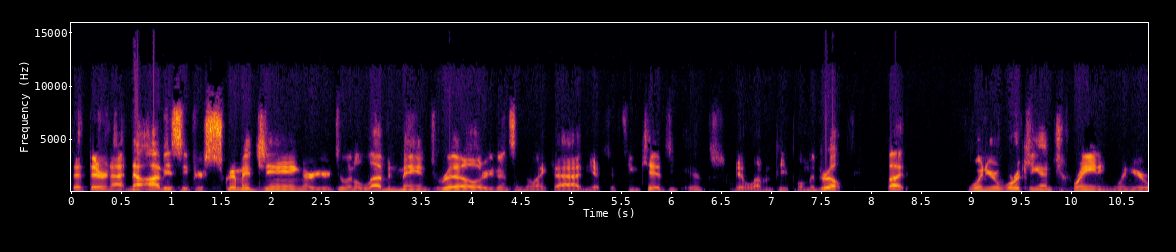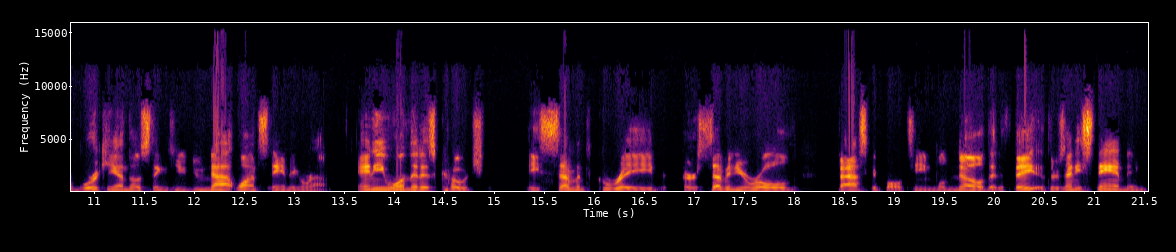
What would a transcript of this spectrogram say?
that they're not. Now, obviously, if you're scrimmaging or you're doing 11 man drill or you're doing something like that and you have 15 kids, you be 11 people in the drill. But when you're working on training, when you're working on those things, you do not want standing around. Anyone that has coached a seventh grade or seven year old basketball team will know that if they if there's any standing,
